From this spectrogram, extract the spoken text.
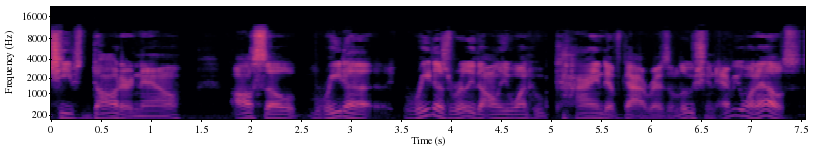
chief's daughter now. Also, Rita. Rita's really the only one who kind of got resolution. Everyone else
